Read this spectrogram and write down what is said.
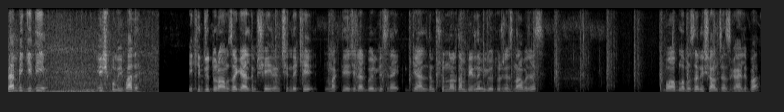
Ben bir gideyim. iş bulayım hadi. İkinci durağımıza geldim. Şehrin içindeki nakliyeciler bölgesine geldim. Şunlardan birini mi götüreceğiz? Ne yapacağız? Bu ablamızdan iş alacağız galiba.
